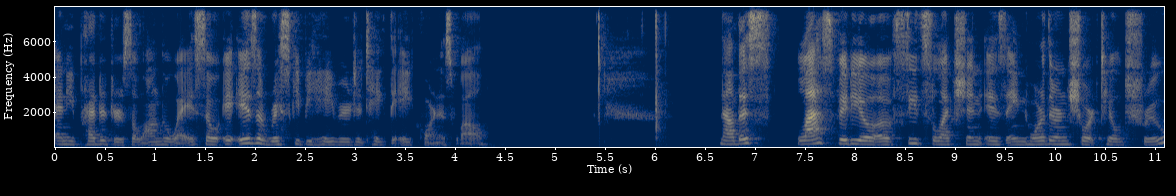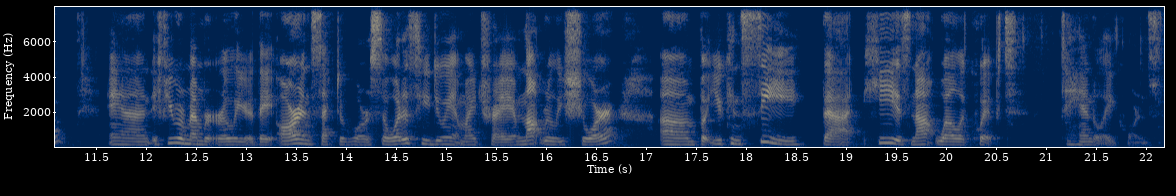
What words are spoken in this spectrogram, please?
any predators along the way. So it is a risky behavior to take the acorn as well. Now this last video of seed selection is a northern short-tailed shrew. And if you remember earlier, they are insectivores. So what is he doing at my tray? I'm not really sure, um, but you can see that he is not well equipped to handle acorns.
